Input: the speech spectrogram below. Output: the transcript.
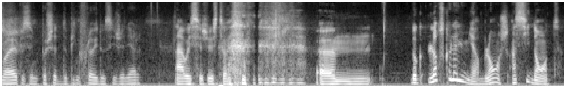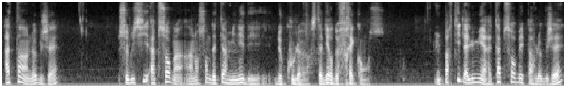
Ouais, et puis c'est une pochette de Pink Floyd aussi géniale. Ah oui, c'est juste. Ouais. euh, donc, lorsque la lumière blanche incidente atteint un objet, celui-ci absorbe un, un, ensemble déterminé des, de couleurs, c'est-à-dire de fréquences. Une partie de la lumière est absorbée par l'objet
